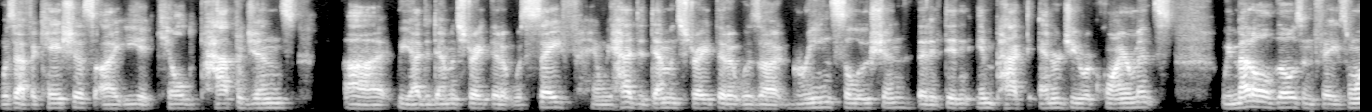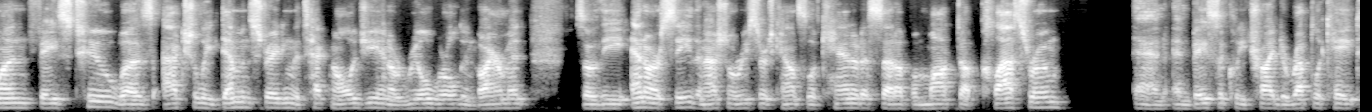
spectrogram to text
was efficacious, i.e., it killed pathogens. Uh, we had to demonstrate that it was safe, and we had to demonstrate that it was a green solution, that it didn't impact energy requirements. We met all of those in phase one. Phase two was actually demonstrating the technology in a real world environment. So the NRC, the National Research Council of Canada, set up a mocked up classroom and, and basically tried to replicate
